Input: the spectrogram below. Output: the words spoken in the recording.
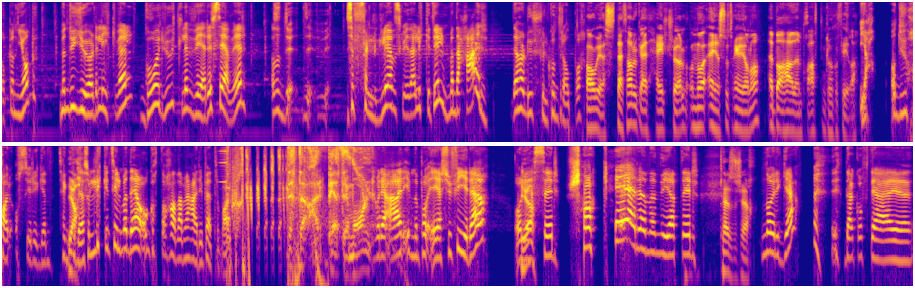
opp en jobb, men du gjør det likevel. Går ut, leverer CV-er. Altså, du, du, selvfølgelig ønsker vi deg lykke til, men det her det har du full kontroll på. Oh yes, Dette har du greid helt sjøl. Og nå, eneste du trenger å gjøre nå, er bare å ha den praten klokka fire. Ja, Og du har oss i ryggen. Tenk Ja. på det, Så lykke til med det, og godt å ha deg med her i P3 Morgen. Dette er P3 Morgen. Hvor jeg er inne på E24 og Ja. leser sjokkerende nyheter. Hva er det som skjer? Norge. Det er ikke ofte jeg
